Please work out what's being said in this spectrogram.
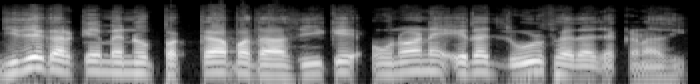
ਜਿਹਦੇ ਕਰਕੇ ਮੈਨੂੰ ਪੱਕਾ ਪਤਾ ਸੀ ਕਿ ਉਹਨਾਂ ਨੇ ਇਹਦਾ ਜ਼ਰੂਰ ਫਾਇਦਾ ਚੱਕਣਾ ਸੀ।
